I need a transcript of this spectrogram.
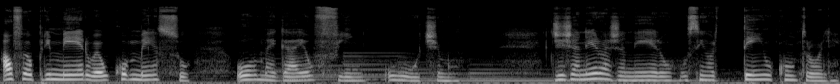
Alfa é o primeiro, é o começo. Ômega é o fim, o último. De janeiro a janeiro, o Senhor tem o controle.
